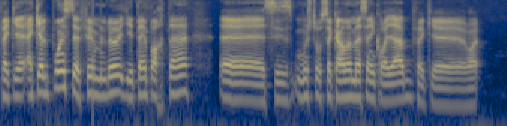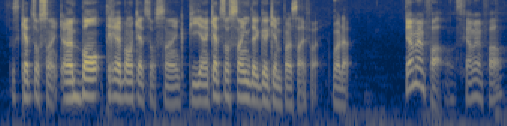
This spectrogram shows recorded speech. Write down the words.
fait que à quel point ce film-là, il est important. Euh, moi, je trouve ça quand même assez incroyable. Fait que euh, ouais, c'est 4 sur 5. Un bon, très bon 4 sur 5. Puis un 4 sur 5 de gars qui aime pas le sci-fi. Voilà. C'est quand même fort. C'est quand même fort.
